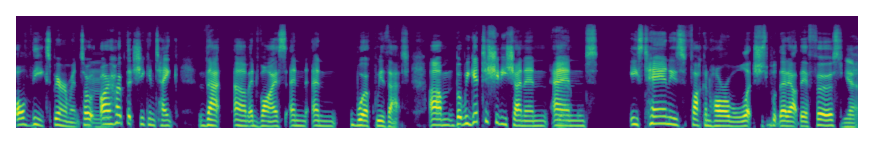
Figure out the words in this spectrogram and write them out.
of the experiment so Mm. i hope that she can take that um, advice and and work with that um but we get to shitty shannon Yeah. and his tan is fucking horrible let's just put that out there first yeah.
